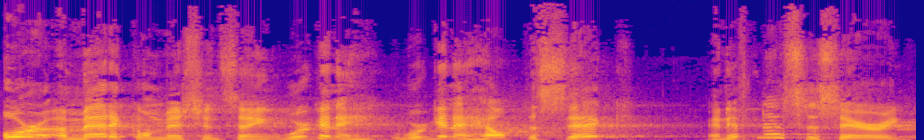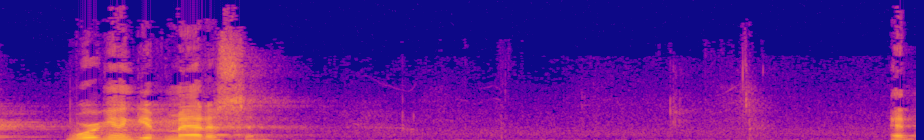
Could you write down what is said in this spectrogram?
or a medical mission saying, we're going to, we're going to help the sick, and if necessary, we're going to give medicine. And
